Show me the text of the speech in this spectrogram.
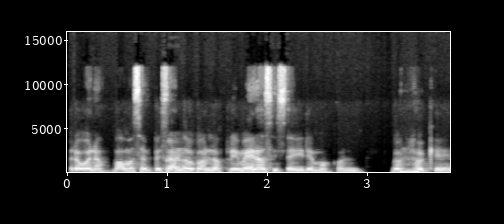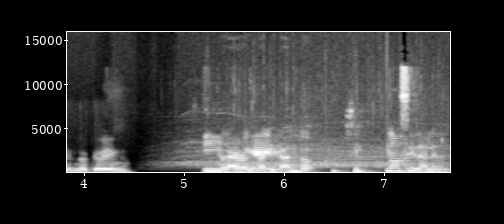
Pero bueno, vamos empezando con los primeros y seguiremos con, lo, que, lo que venga. Y claro, y platicando. Sí. No, sí, dale, dale.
